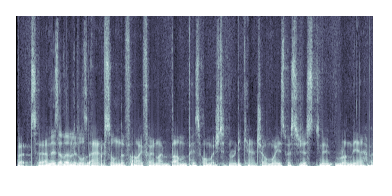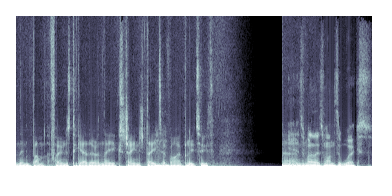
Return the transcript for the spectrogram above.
but uh, and there's other little apps on the iPhone, like Bump is one which didn't really catch on, where you're supposed to just you know run the app and then bump the phones together and they exchange data Mhm. via Bluetooth. It's Um, one of those ones that works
